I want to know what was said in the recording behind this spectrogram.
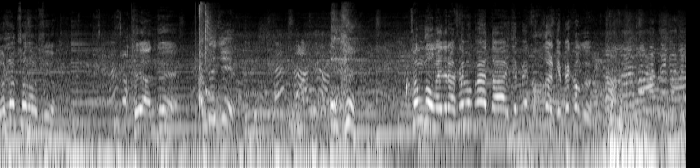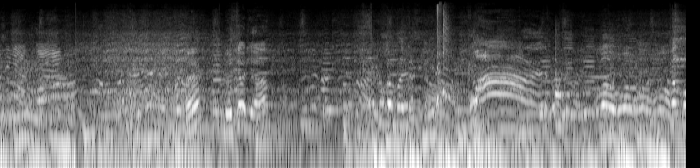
연락처 하나 주세요. 돼, 안 돼? 안 되지? 오케이. 성공 얘들아 세 번 까였다 이제 백허그 갈게 백허그 얼마나 찍어주시면 안 돼요? 에? 몇 살이야? 백허그 한번 있니? 와 고마워 고마워 고마워 성공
